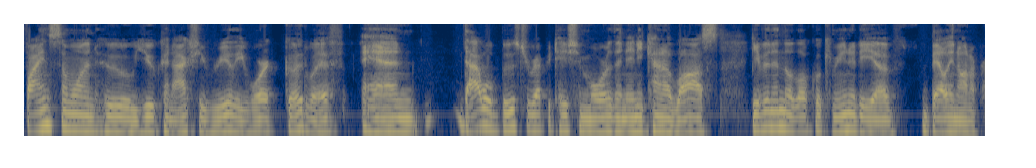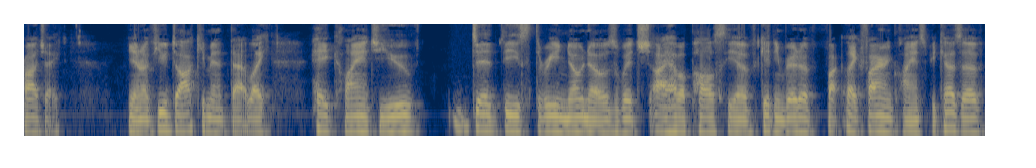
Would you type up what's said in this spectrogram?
find someone who you can actually really work good with and that will boost your reputation more than any kind of loss, even in the local community of bailing on a project. You know, if you document that, like, hey, client, you've did these three no-nos, which I have a policy of getting rid of, fi- like firing clients because of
